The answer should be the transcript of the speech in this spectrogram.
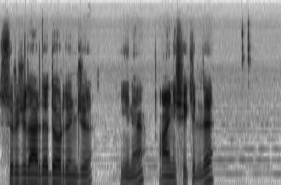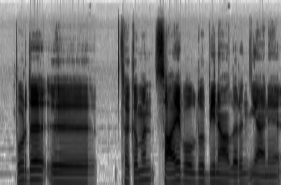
Sürücülerde dördüncü yine aynı şekilde. Burada e, takımın sahip olduğu binaların yani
